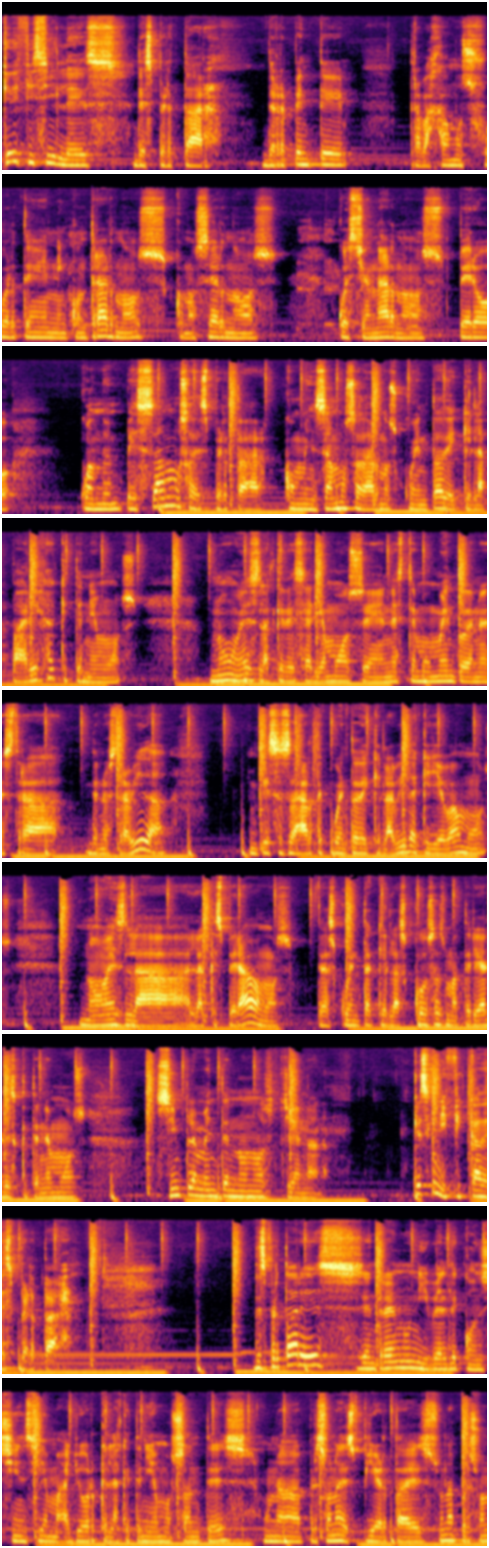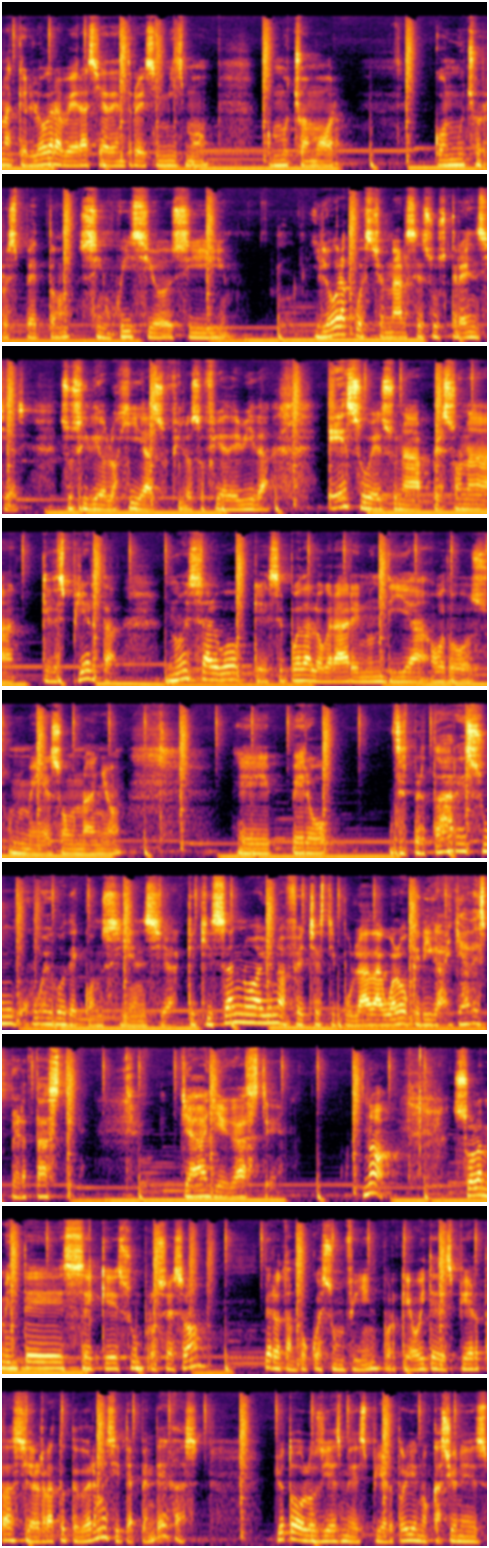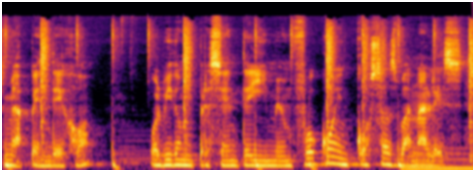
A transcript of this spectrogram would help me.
Qué difícil es despertar. De repente trabajamos fuerte en encontrarnos, conocernos, cuestionarnos, pero cuando empezamos a despertar, comenzamos a darnos cuenta de que la pareja que tenemos no es la que desearíamos en este momento de nuestra, de nuestra vida. Empiezas a darte cuenta de que la vida que llevamos no es la, la que esperábamos te das cuenta que las cosas materiales que tenemos simplemente no nos llenan. ¿Qué significa despertar? Despertar es entrar en un nivel de conciencia mayor que la que teníamos antes. Una persona despierta es una persona que logra ver hacia adentro de sí mismo con mucho amor, con mucho respeto, sin juicios y, y logra cuestionarse sus creencias, sus ideologías, su filosofía de vida. Eso es una persona que despierta. No es algo que se pueda lograr en un día o dos, un mes o un año. Eh, pero despertar es un juego de conciencia, que quizá no hay una fecha estipulada o algo que diga, ya despertaste, ya llegaste. No, solamente sé que es un proceso, pero tampoco es un fin, porque hoy te despiertas y al rato te duermes y te apendejas. Yo todos los días me despierto y en ocasiones me apendejo, olvido mi presente y me enfoco en cosas banales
